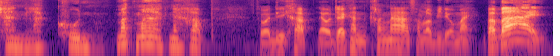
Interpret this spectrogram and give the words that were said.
ฉันรักคุณมากๆนะครับ สวัสดีครับ แล้วเจอกันครั้งหน้าสำหรับวิดีโอใหม่ บ๊ายบาย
